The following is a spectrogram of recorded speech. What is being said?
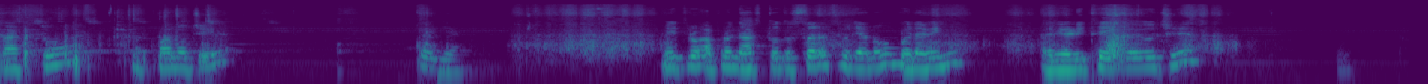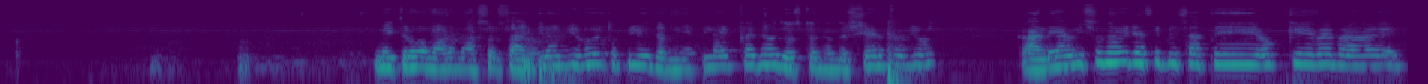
નાસ્તો મૂકવાનો છે. તૈયાર. મિત્રો, આપણો નાસ્તો તો સરસ મજાનો બનાવીને રેડી થઈ ગયો છે. મિત્રો, અમારો નાસ્તો સારો લાગ્યો હોય તો પ્લીઝ અમને એક લાઈક કરજો, દોસ્તોને અંદર શેર કરજો. Kalian habéis una vida, si pensaste, ok, bye bye.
